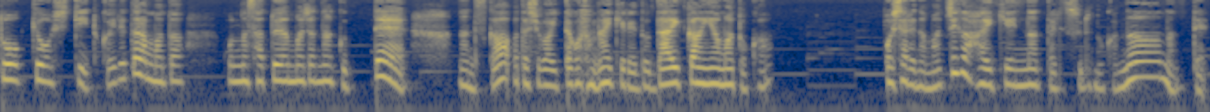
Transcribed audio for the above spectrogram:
東京 city とか入れたらまたこんな里山じゃなくって、何ですか？私は行ったことないけれど、代官山とか、おしゃれな街が背景になったりするのかな？なんて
